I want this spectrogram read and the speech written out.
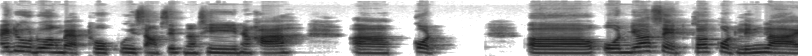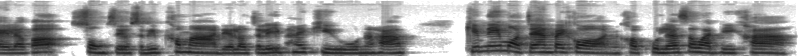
ให้ดูดวงแบบโทรคุย 30 นาทีนะคะอ่ากดเอ่อโอนยอดเสร็จก็กดลิงก์ไลน์แล้วก็ส่งเซลล์สลิปเข้ามาเดี๋ยวเราจะรีบให้คิวนะคะ คลิปนี้หมดแจนไปก่อนขอบคุณและสวัสดีค่ะ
